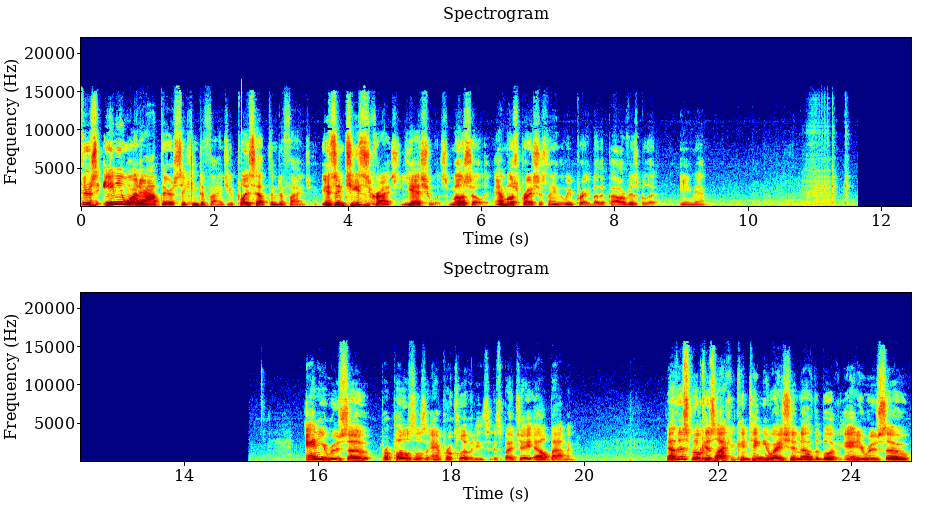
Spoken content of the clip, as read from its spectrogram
there's anyone out there seeking to find you, please help them to find you. It's in Jesus Christ, Yeshua's most holy and most precious name that we pray by the power of his blood. Amen. Annie Russo, Proposals and Proclivities. It's by J.L. Bauman. Now this book is like a continuation of the book Annie Russo,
